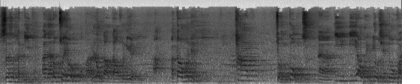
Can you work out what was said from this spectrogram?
是不是很离谱啊？然后最后我把他弄到高分院啊啊，高分院，他总共只呃医医药费六千多块，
